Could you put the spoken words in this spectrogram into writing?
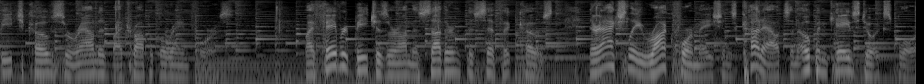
beach coves surrounded by tropical rainforests. My favorite beaches are on the southern Pacific coast. They're actually rock formations, cutouts, and open caves to explore.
